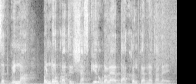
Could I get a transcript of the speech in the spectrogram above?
जखमींना पंढरपुरातील शासकीय रुग्णालयात दाखल करण्यात आलं आहे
